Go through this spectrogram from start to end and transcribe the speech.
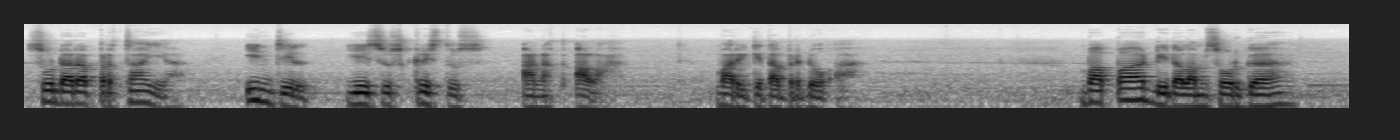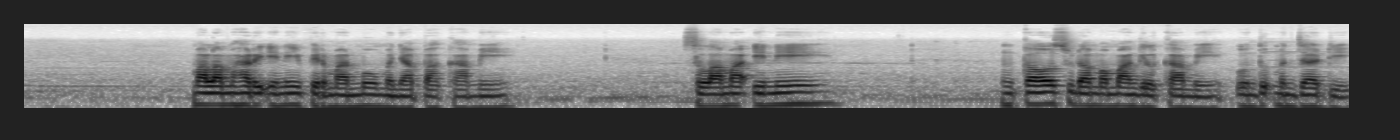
saudara percaya Injil Yesus Kristus anak Allah. Mari kita berdoa. Bapa di dalam sorga, malam hari ini firman-Mu menyapa kami. Selama ini, Engkau sudah memanggil kami untuk menjadi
